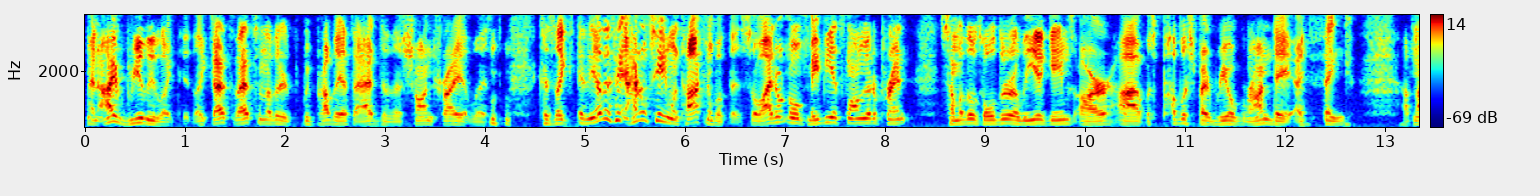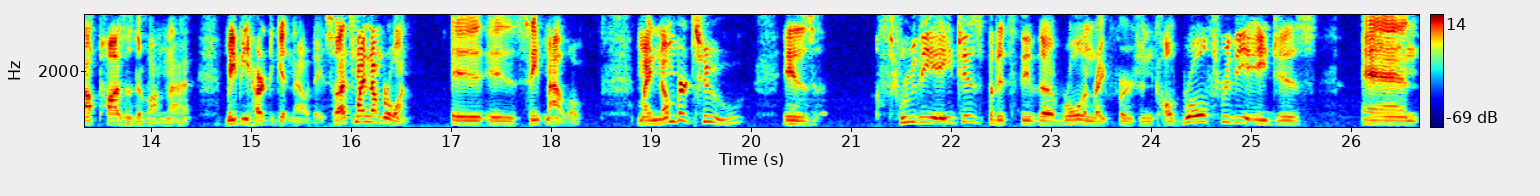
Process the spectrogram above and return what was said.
And I really liked it. Like that's that's another we probably have to add to the Sean try it list because like and the other thing I don't see anyone talking about this, so I don't know if maybe it's long out of print. Some of those older Alea games are. Uh, it was published by Rio Grande, I think. I'm not positive on that. Maybe hard to get nowadays. So that's my number one is, is Saint Malo. My number two is Through the Ages, but it's the the roll and write version called Roll Through the Ages and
